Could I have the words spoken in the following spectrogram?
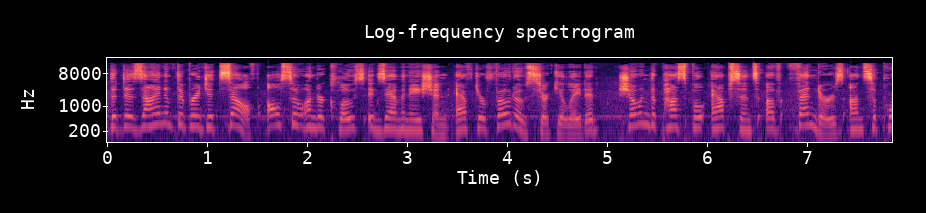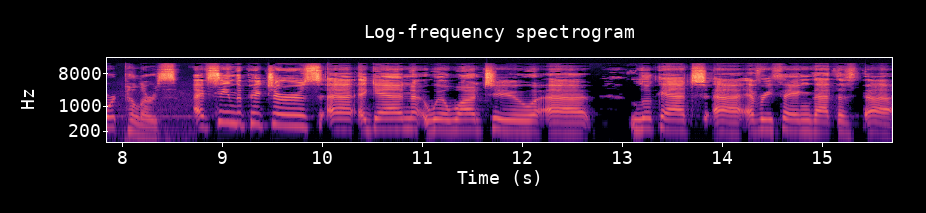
The design of the bridge itself also under close examination after photos circulated showing the possible absence of fenders on support pillars. I've seen the pictures. Uh, again, we'll want to uh, look at uh, everything that the uh,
